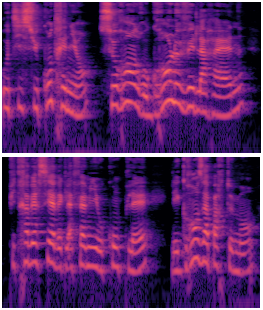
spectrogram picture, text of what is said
au tissu contraignant, se rendre au grand lever de la reine, puis traverser avec la famille au complet les grands appartements,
